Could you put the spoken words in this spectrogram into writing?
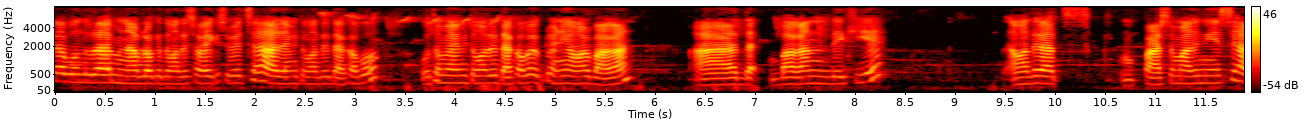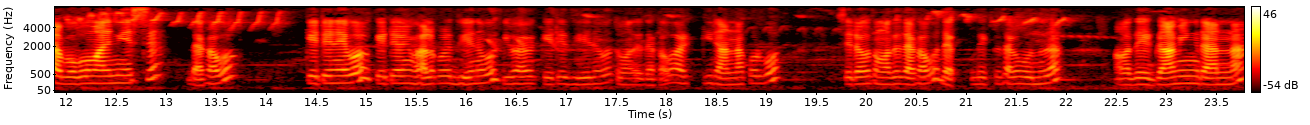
নমস্কার বন্ধুরা মিনা ব্লকে তোমাদের সবাইকে শুভেচ্ছা। আজ আমি তোমাদের দেখাবো। প্রথমে আমি তোমাদের দেখাবো একটুখানি আমার বাগান। আর বাগান দেখিয়ে আমাদের আজ পার্শে মাছ নিয়ে এসছে আর বগো মাছ নিয়ে এসছে। দেখাবো। কেটে নেব। কেটে আমি ভালো করে ধুয়ে নেব। কীভাবে কেটে ধুয়ে নেব তোমাদের দেখাবো। আর কি রান্না করব সেটাও তোমাদের দেখাবো। দেখ- দেখতে থাকো বন্ধুরা। আমাদের গ্রামীণ রান্না।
